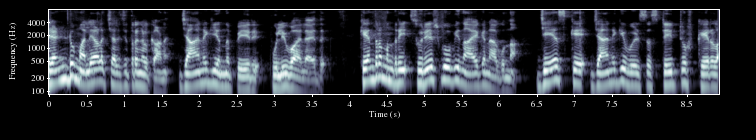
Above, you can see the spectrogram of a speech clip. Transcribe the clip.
രണ്ടു മലയാള ചലച്ചിത്രങ്ങൾക്കാണ് ജാനകി എന്ന പേര് പുലിവാലായത്. കേന്ദ്രമന്ത്രി സുരേഷ് ഗോപി നായകനാകുന്ന J S K Janaki versus state of Kerala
